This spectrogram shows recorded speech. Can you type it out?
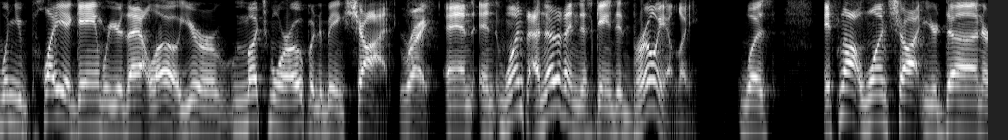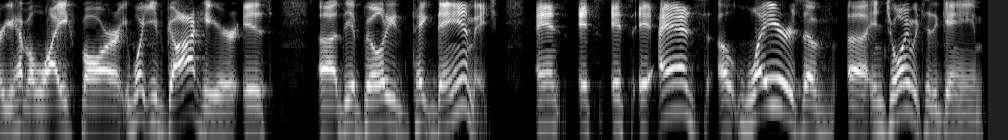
when you play a game where you're that low, you're much more open to being shot. Right. And and one th- another thing this game did brilliantly was it's not one shot and you're done or you have a life bar. What you've got here is uh, the ability to take damage, and it's it's it adds uh, layers of uh, enjoyment to the game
